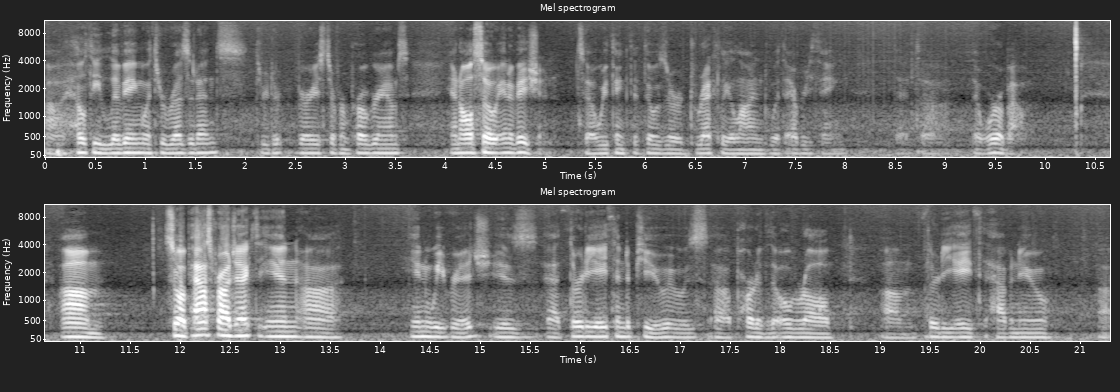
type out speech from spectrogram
uh, healthy living with your residents through di various different programs, and also innovation. So we think that those are directly aligned with everything that, uh, that we're about. Um, so a past project in uh, in Wheat Ridge is at 38th and Depew. It was uh, part of the overall um, 38th Avenue uh,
